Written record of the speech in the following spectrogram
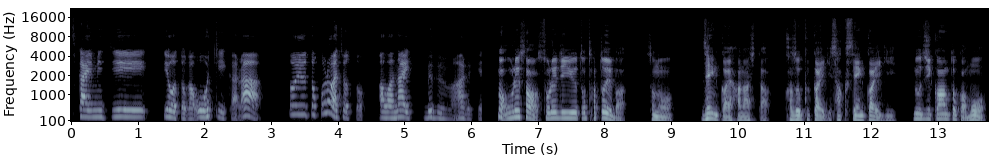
使い道用途が大きいから、そういうところはちょっと合わない部分はあるけど。まあ俺さ、それで言うと、例えば、その、前回話した家族会議、作戦会議の時間とかも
